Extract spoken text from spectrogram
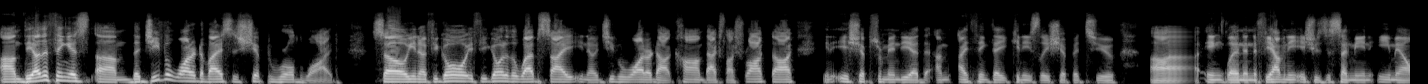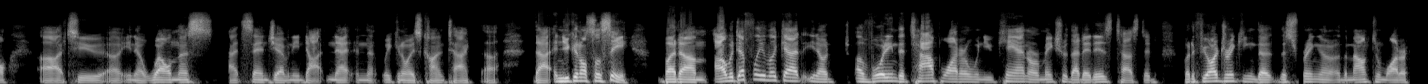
Um, the other thing is um, the Jiva water device is shipped worldwide. So, you know, if you go if you go to the website, you know, jivawater.com backslash rockdoc, it, it ships from India. Um, I think they can easily ship it to uh, England. And if you have any issues, just send me an email uh, to, uh, you know, wellness at sanjevani.net and we can always contact uh, that. And you can also see, but um, I would definitely look at, you know, avoiding the tap water when you can, or make sure that it is tested. But if you are drinking the, the spring or the mountain water,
